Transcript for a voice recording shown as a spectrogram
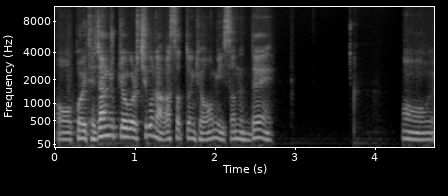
어, 거의 대장주격으로 치고 나갔었던 경험이 있었는데 어,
